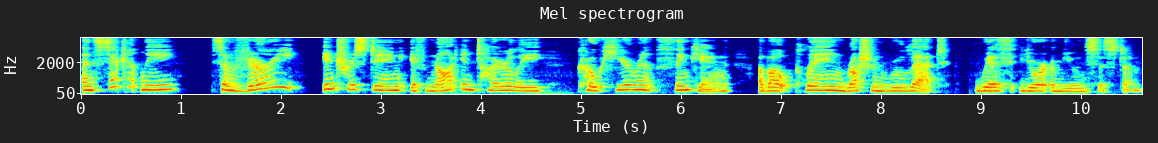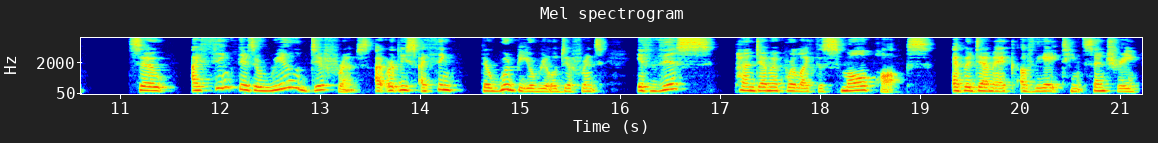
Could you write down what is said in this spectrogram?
And secondly, some very interesting, if not entirely coherent thinking about playing Russian roulette with your immune system. So I think there's a real difference, or at least I think there would be a real difference if this pandemic were like the smallpox epidemic of the 18th century,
